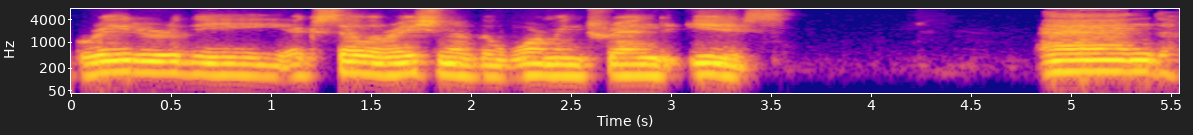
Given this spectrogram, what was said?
greater the acceleration of the warming trend is. And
